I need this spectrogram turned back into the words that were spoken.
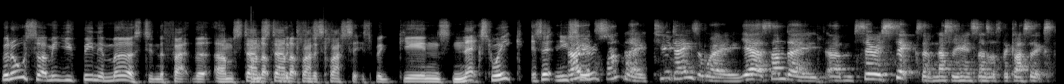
But also, I mean, you've been immersed in the fact that um, stand up, stand up for the classics begins next week. Is it new no, series? Sunday, two days away. Yeah, Sunday. Um, series six of Natalie Haynes stands up for the classics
